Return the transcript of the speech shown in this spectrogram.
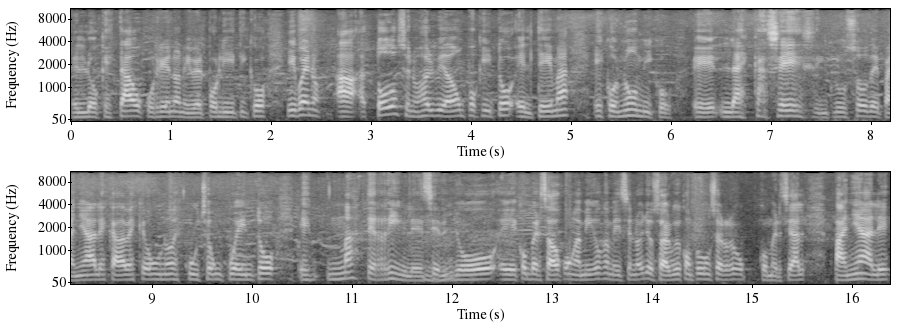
en lo que está ocurriendo a nivel político. Y bueno, a, a todos se nos ha olvidado un poquito el tema económico, eh, la escasez incluso de pañales. Cada vez que uno escucha un cuento es más terrible. Es decir, yo he conversado con amigos que me dicen, no, yo salgo y compro un centro comercial, pañales,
